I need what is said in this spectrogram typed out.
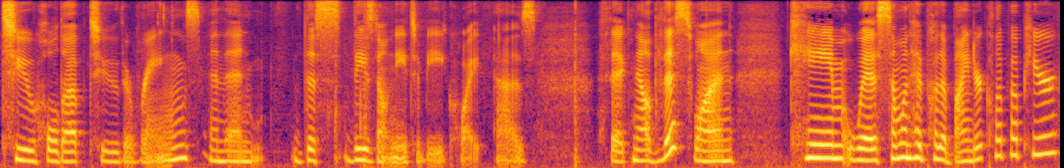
to hold up to the rings. And then this these don't need to be quite as thick. Now this one came with someone had put a binder clip up here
